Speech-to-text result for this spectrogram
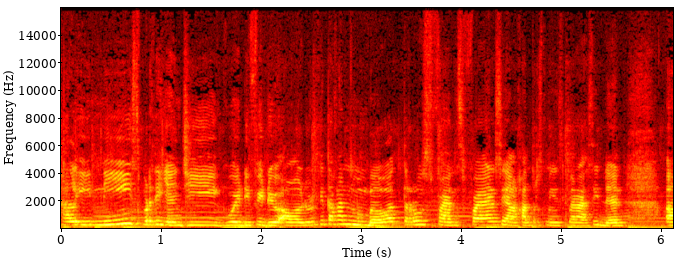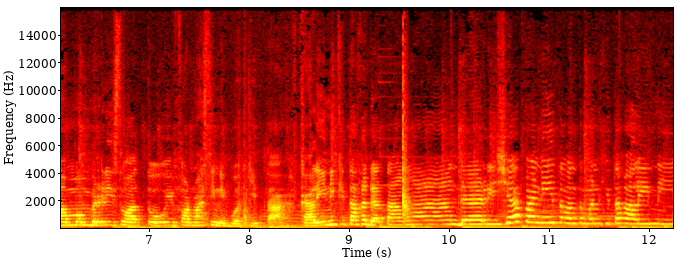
Kali ini seperti janji gue di video awal dulu Kita akan membawa terus fans-fans yang akan terus menginspirasi Dan uh, memberi suatu informasi nih buat kita Kali ini kita kedatangan dari siapa nih teman-teman kita kali ini?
